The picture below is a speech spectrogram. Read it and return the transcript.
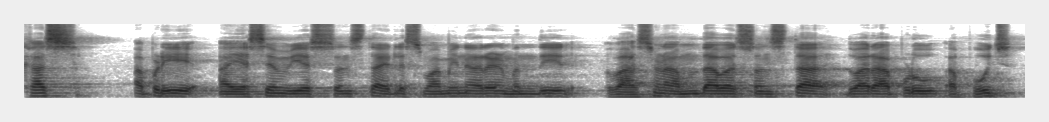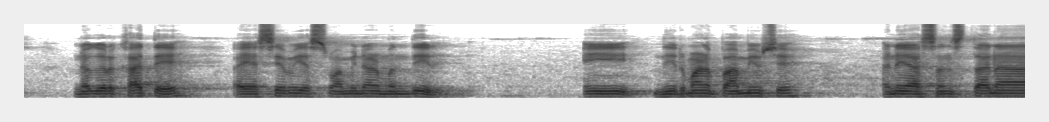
ખાસ આપણી આ એસએમવીએસ સંસ્થા એટલે સ્વામિનારાયણ મંદિર વાસણા અમદાવાદ સંસ્થા દ્વારા આપણું આ ભુજ નગર ખાતે આ એસએમએસ સ્વામિનારાયણ મંદિર એ નિર્માણ પામ્યું છે અને આ સંસ્થાના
